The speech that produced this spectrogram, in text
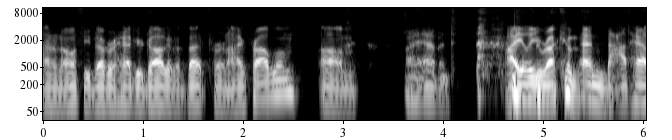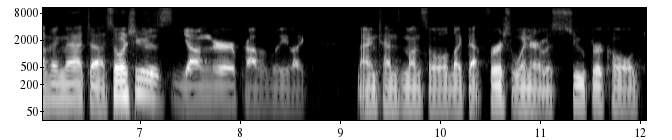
I don't know if you've ever had your dog at a vet for an eye problem. Um I haven't. highly recommend not having that. Uh, so when she was younger, probably like nine, ten months old, like that first winter it was super cold.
